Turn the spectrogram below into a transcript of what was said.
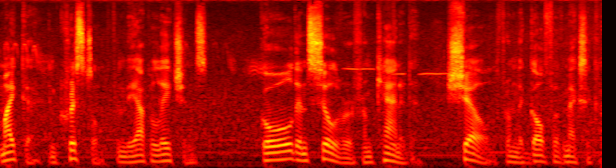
mica and crystal from the Appalachians, gold and silver from Canada, shell from the Gulf of Mexico.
